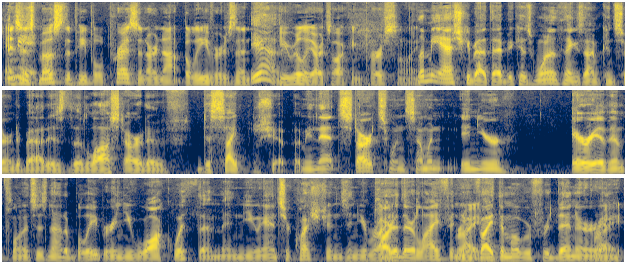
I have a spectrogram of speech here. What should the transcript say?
And me, since most of the people present are not believers, then yeah. you really are talking personally. Let me ask you about that because one of the things I'm concerned about is the lost art of discipleship. I mean, that starts when someone in your area of influence is not a believer and you walk with them and you answer questions and you're right. part of their life and right. you invite them over for dinner. Right.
